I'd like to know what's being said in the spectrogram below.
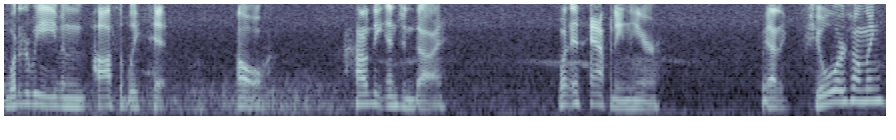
What did we even possibly hit? Oh, how did the engine die? What is happening here? We had a fuel or something?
